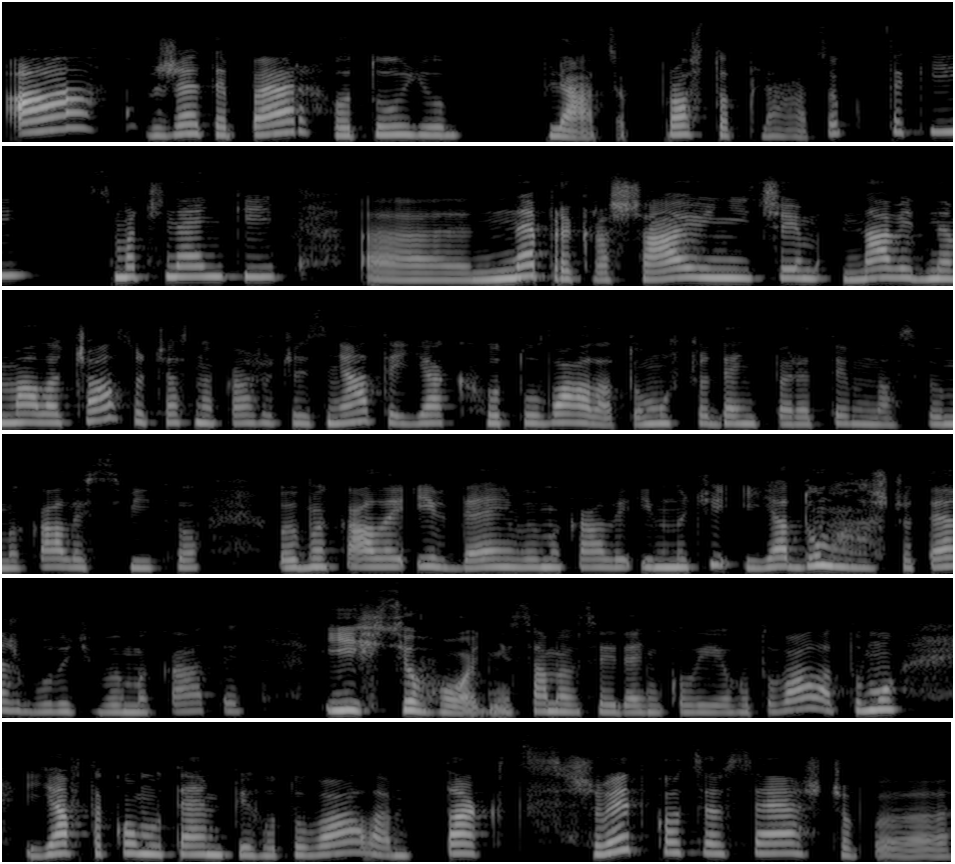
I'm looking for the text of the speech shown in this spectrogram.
А вже тепер готую пляцок. Просто пляцок такий смачненький. Е, не прикрашаю нічим. Навіть не мала часу, чесно кажучи, зняти, як готувала, тому що день перед тим у нас вимикали світло, вимикали і вдень, вимикали і вночі. І я думала, що теж будуть вимикати і сьогодні, саме в цей день, коли я готувала. Тому я в такому темпі готувала так швидко це все, щоб е,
